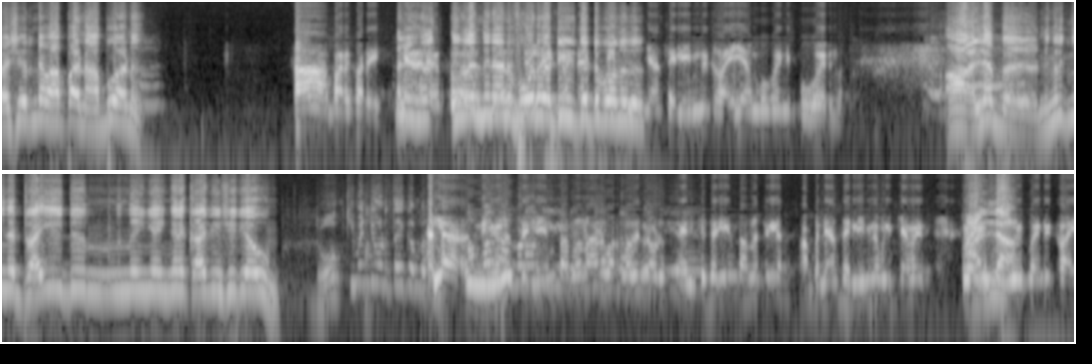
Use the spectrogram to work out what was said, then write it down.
ബഷീറിന്റെ വാപ്പാണ് അബു ആണ് ആ പറ പറയ്. അല്ല, നിങ്ങൾ- എന്തിനാണ് ഫോൺ കെട്ടി എടുത്തിട്ട് പോകുന്നത്? ഞാൻ സലീമിന് ട്രൈ ചെയ്യാൻ പോകാൻ വേണ്ടി പോവായിരുന്നു. ആ അല്ല നിങ്ങൾ ഇങ്ങനെ ട്രൈ ചെയ്ത് നിന്ന് കഴിഞ്ഞാൽ ഇങ്ങനെ കാര്യം ശരിയാവും. ഡോക്യുമെന്റ് കൊടുത്തേക്കാൻ അല്ല നിങ്ങൾ സലീം തന്നതാണ് പറഞ്ഞത് എന്നോട്. എനിക്ക് സലീം തന്നിട്ടില്ല. അപ്പൊ ഞാൻ സലീമിനെ വിളിക്കാൻ. വേണ്ടി ട്രൈ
